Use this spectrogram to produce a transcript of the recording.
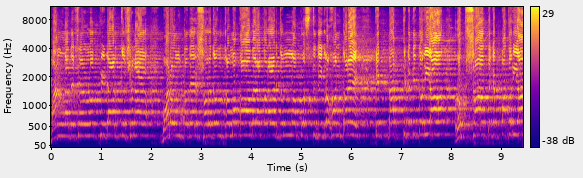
বাংলাদেশের লোক ফিডার চষে না বরং তাদের ষড়যন্ত্র মোকাবেলা করার জন্য প্রস্তুতি গ্রহণ করে। টেকনাফ থেকে তেতলিয়া, রূপসা থেকে পাতরিয়া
